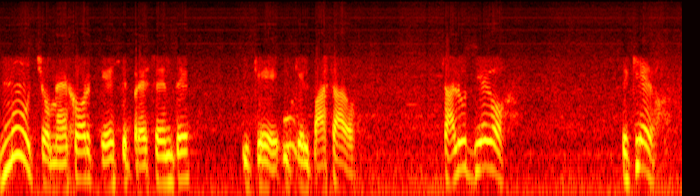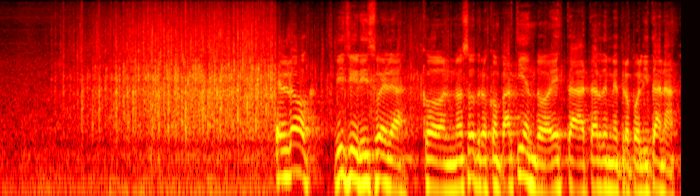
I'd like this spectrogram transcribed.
mucho mejor que este presente y que, y que el pasado. Salud, Diego. Te quiero. El Doc, Vichy Brizuela, con nosotros compartiendo esta tarde metropolitana.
